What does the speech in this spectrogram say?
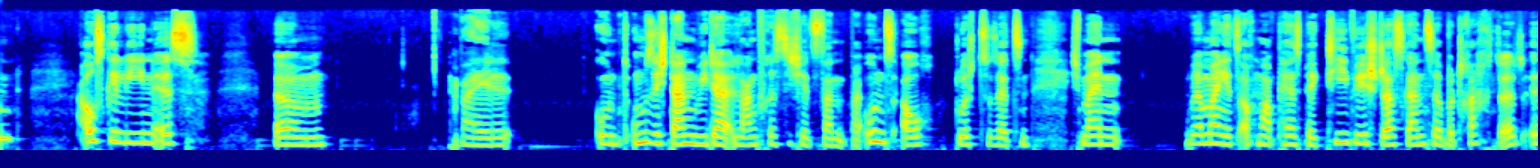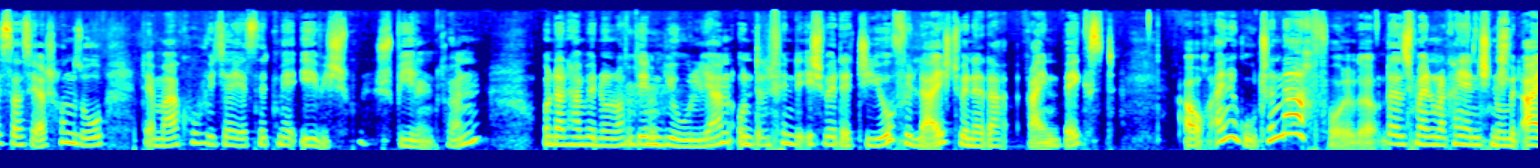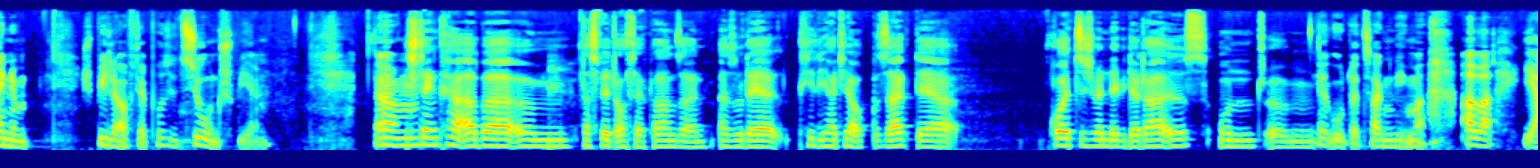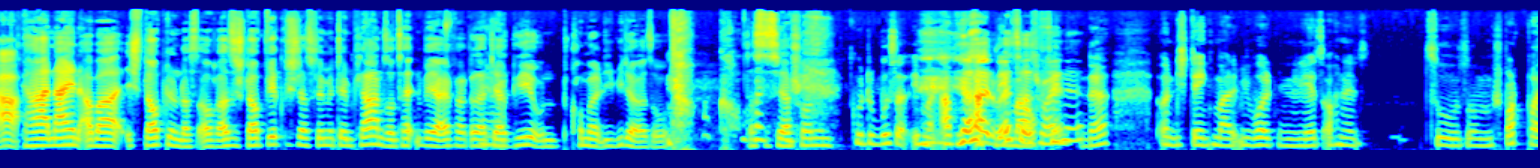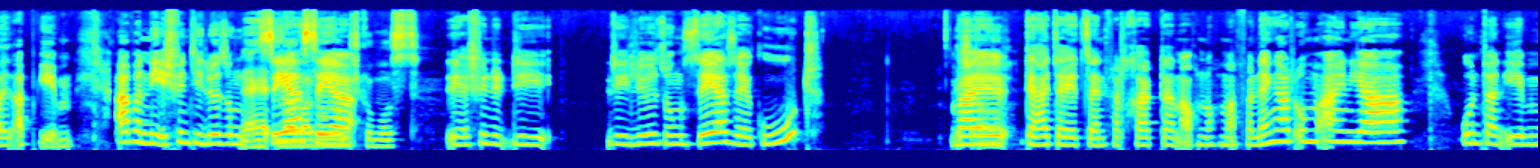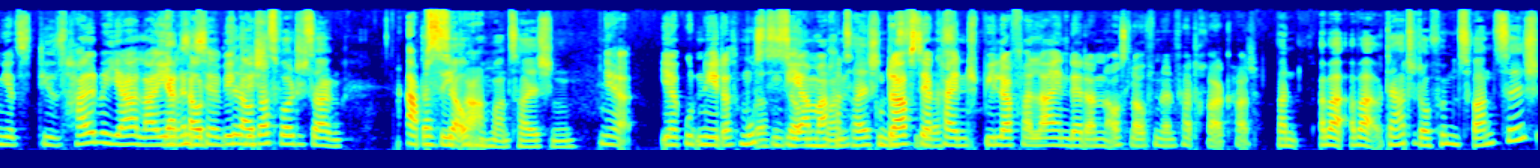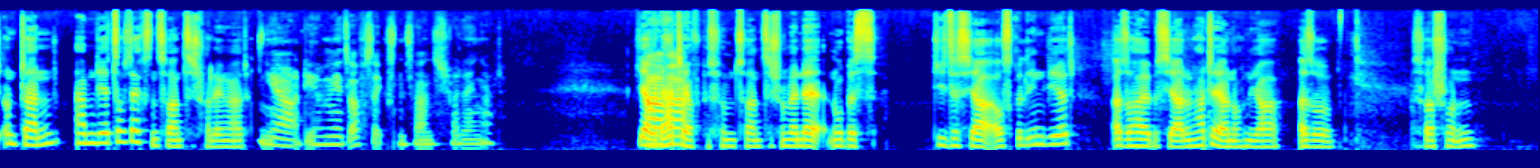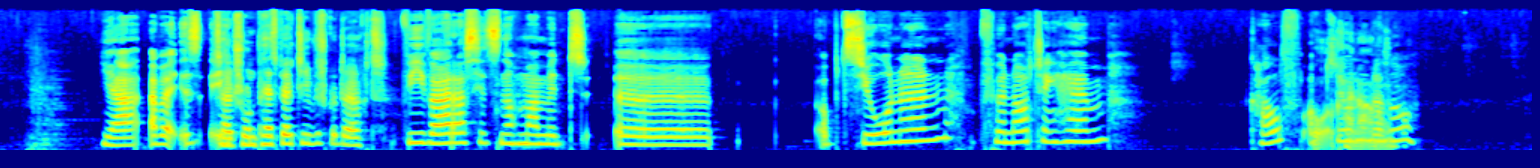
ausgeliehen ist. Ähm, weil, und um sich dann wieder langfristig jetzt dann bei uns auch durchzusetzen. Ich meine, wenn man jetzt auch mal perspektivisch das Ganze betrachtet, ist das ja schon so, der Marco wird ja jetzt nicht mehr ewig spielen können. Und dann haben wir nur noch den Julian. Und dann finde ich, wäre der Gio vielleicht, wenn er da reinwächst, auch eine gute Nachfolge. Also ich meine, man kann ja nicht nur mit einem Spieler auf der Position spielen. Ähm, Ich denke aber, ähm, das wird auch der Plan sein. Also der Kelly hat ja auch gesagt, der freut sich, wenn der wieder da ist. Und ähm, ja gut, das sagen die immer. Aber ja, ja, nein, aber ich glaube dem das auch. Also ich glaube wirklich, dass wir mit dem Plan, sonst hätten wir ja einfach gesagt, Ja. ja, geh und komm halt nie wieder. So. Das ist ja schon. Gut, du musst halt immer einen Ab Ja, du Abnehmer weißt, auch finden, ne? Und ich denke mal, wir wollten ihn jetzt auch nicht zu so einem Spottpreis abgeben. Aber nee, ich finde die Lösung Na, sehr, sehr, nicht gemusst. ja, ich finde die, die Lösung sehr, sehr gut. Weil auch. der hat ja jetzt seinen Vertrag dann auch nochmal verlängert um ein Jahr. Und dann eben jetzt dieses halbe Jahr Leihe, Ja, das genau, ist ja wirklich genau, das wollte ich sagen. Das ist ja auch absehbar. nochmal ein Zeichen. Ja, ja gut, nee, das mussten ist die ja auch machen. Zeichen, du darfst ja das- keinen Spieler verleihen, der dann einen auslaufenden Vertrag hat. Wann, aber, aber der hatte doch 25 und dann haben die jetzt auf 26 verlängert. Ja, die haben jetzt auf 26 verlängert. Ja, aber, der Aber- hat ja bis 25. Und wenn der nur bis dieses Jahr ausgeliehen wird, also halbes Jahr, dann hat er ja noch ein Jahr. Also, das war schon, Ja, aber ist, ist halt schon perspektivisch gedacht. wie war das jetzt nochmal mit äh, Optionen für Nottingham? Kaufoptionen keine oder so?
